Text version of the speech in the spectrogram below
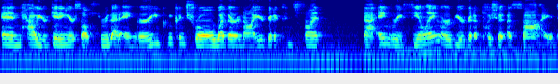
and how you're getting yourself through that anger. You can control whether or not you're going to confront that angry feeling or if you're going to push it aside.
